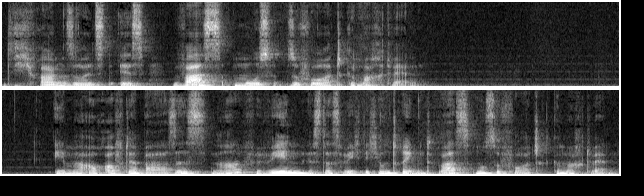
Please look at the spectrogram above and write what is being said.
dich fragen sollst, ist, was muss sofort gemacht werden? Immer auch auf der Basis, na, für wen ist das wichtig und dringend? Was muss sofort gemacht werden?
